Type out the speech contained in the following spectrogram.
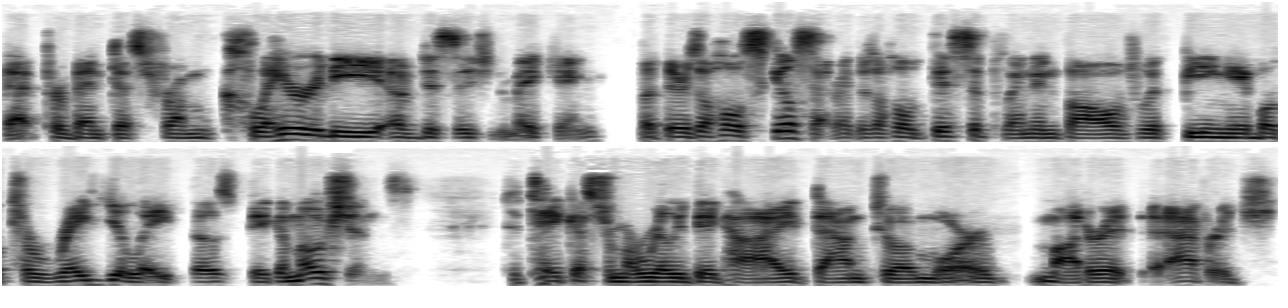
that prevent us from clarity of decision making. But there's a whole skill set, right? There's a whole discipline involved with being able to regulate those big emotions to take us from a really big high down to a more moderate average.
